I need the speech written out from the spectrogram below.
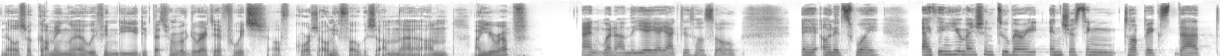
and also coming uh, within the the platform work directive, which of course only focus on uh, on on Europe. And when on the AI Act is also uh, on its way. I think you mentioned two very interesting topics that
